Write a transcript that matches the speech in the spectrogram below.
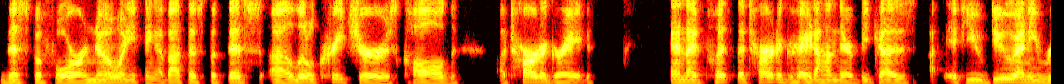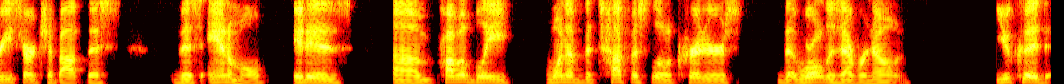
this before or know anything about this, but this uh, little creature is called a tardigrade. And I put the tardigrade on there because if you do any research about this, this animal, it is um, probably one of the toughest little critters the world has ever known. You could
